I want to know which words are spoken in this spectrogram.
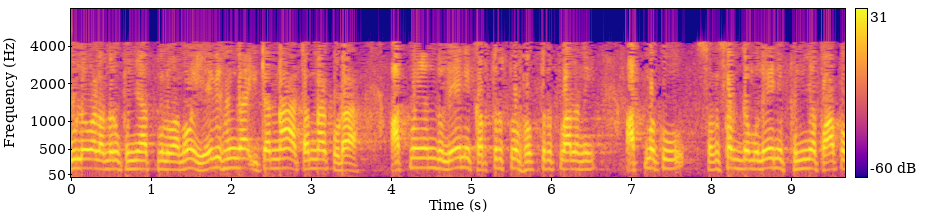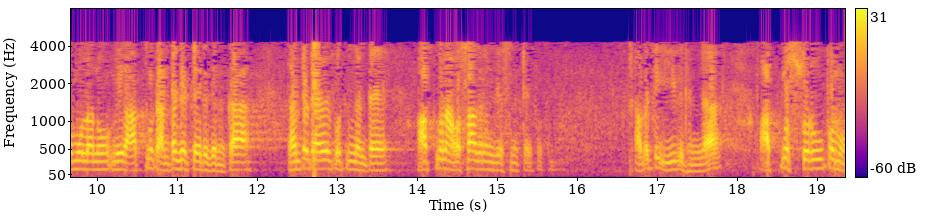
స్కూల్లో వాళ్ళందరూ పుణ్యాత్ములు అనో ఏ విధంగా ఇటన్నా అటన్నా కూడా ఆత్మయందు లేని కర్తృత్వ భోక్తృత్వాలని ఆత్మకు సంసర్గము లేని పుణ్య పాపములను మీరు ఆత్మకు అంటగట్టారు కనుక దాంతో ఏమైపోతుందంటే ఆత్మను అవసాదనం చేసినట్టు అయిపోతుంది కాబట్టి ఈ విధంగా ఆత్మస్వరూపము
